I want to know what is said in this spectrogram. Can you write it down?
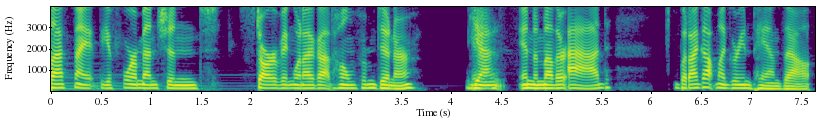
Last night, the aforementioned starving when I got home from dinner. in- Yes. In, another ad. But I got my green pans out.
